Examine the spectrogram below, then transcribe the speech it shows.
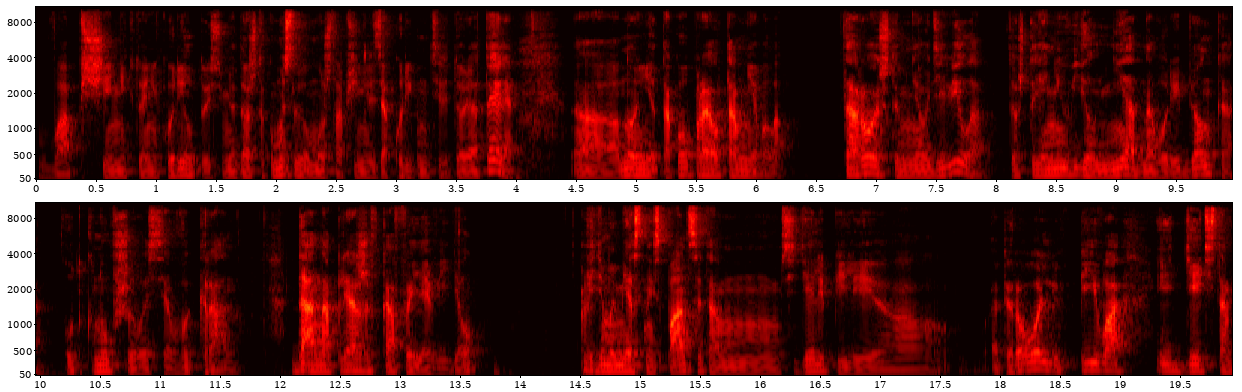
вообще никто не курил. То есть у меня даже такая мысль, может, вообще нельзя курить на территории отеля. А, но нет, такого правила там не было. Второе, что меня удивило, то, что я не увидел ни одного ребенка, уткнувшегося в экран. Да, на пляже в кафе я видел. Видимо, местные испанцы там сидели, пили э, апероль, пиво, и дети там...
